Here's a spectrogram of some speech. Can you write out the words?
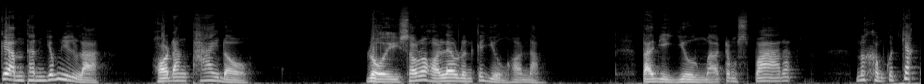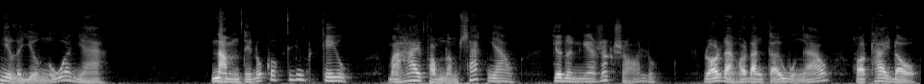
Cái âm thanh giống như là họ đang thay đồ rồi sau đó họ leo lên cái giường họ nằm. Tại vì giường mà ở trong spa đó nó không có chắc như là giường ngủ ở nhà. Nằm thì nó có tiếng kêu mà hai phòng nằm sát nhau cho nên nghe rất rõ luôn. Rõ ràng họ đang cởi quần áo, họ thay đồ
